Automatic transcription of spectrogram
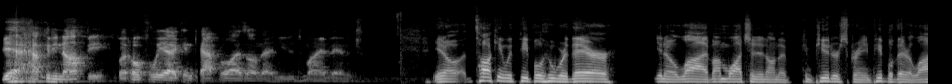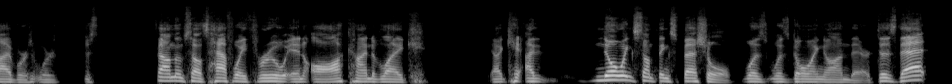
Yeah. How could he not be? But hopefully, I can capitalize on that and use it to my advantage. You know, talking with people who were there, you know, live. I'm watching it on a computer screen. People there live were were just found themselves halfway through in awe, kind of like I can't. I knowing something special was was going on there. Does that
